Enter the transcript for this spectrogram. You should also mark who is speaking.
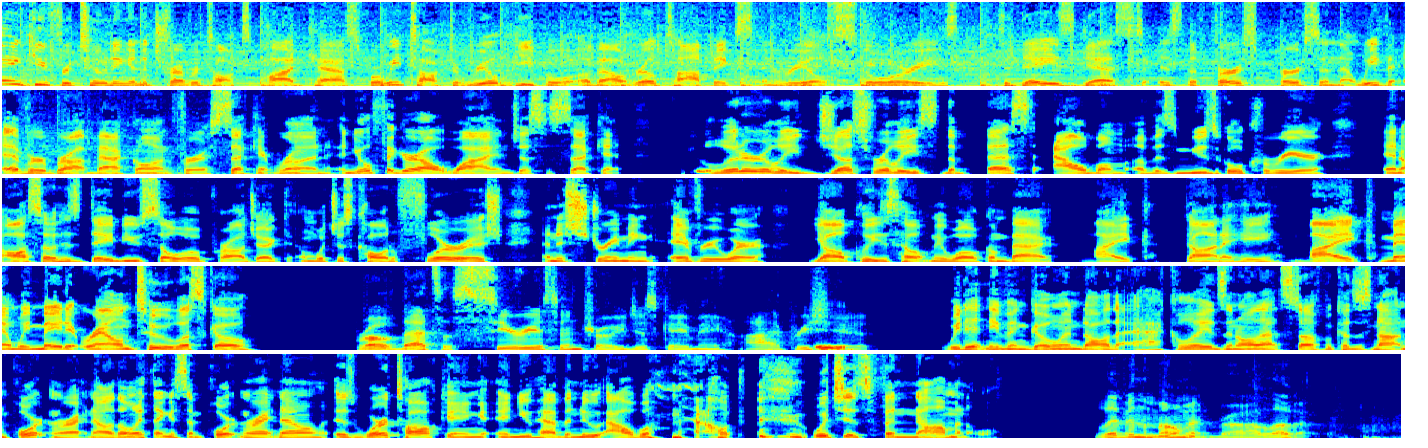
Speaker 1: Thank you for tuning in to Trevor Talks podcast, where we talk to real people about real topics and real stories. Today's guest is the first person that we've ever brought back on for a second run, and you'll figure out why in just a second. He literally just released the best album of his musical career and also his debut solo project, and which is called Flourish and is streaming everywhere. Y'all, please help me welcome back Mike Donehey. Mike, man, we made it round two. Let's go.
Speaker 2: Bro, that's a serious intro you just gave me. I appreciate Ooh. it.
Speaker 1: We didn't even go into all the accolades and all that stuff because it's not important right now. The only thing that's important right now is we're talking and you have a new album out, which is phenomenal.
Speaker 2: Live in the moment, bro. I love it.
